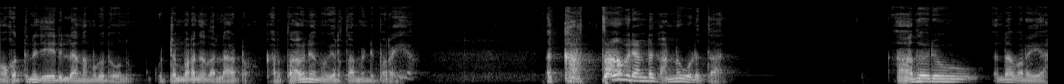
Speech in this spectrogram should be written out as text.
മുഖത്തിന് ചേരില്ല നമുക്ക് തോന്നും. കുറ്റം പറഞ്ഞതല്ല കേട്ടോ. കർത്താവിനെ ഒന്ന് ഉയർത്താൻ വേണ്ടി പറയുക. കർത്താവ് രണ്ട് കണ്ണ് കൊടുത്താൽ അതൊരു എന്താ പറയുക?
